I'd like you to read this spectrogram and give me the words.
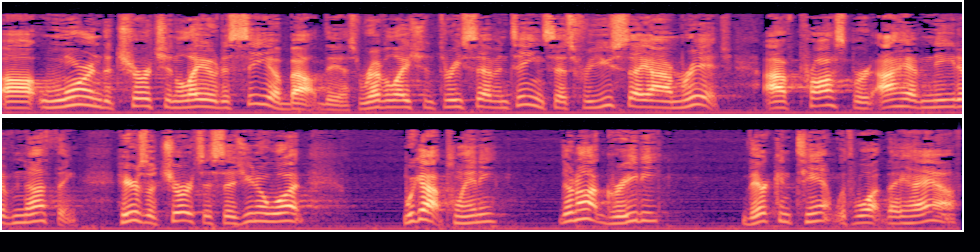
uh, warned the church in Laodicea about this. Revelation 3.17 says, For you say, I am rich I've prospered. I have need of nothing. Here's a church that says, you know what? We got plenty. They're not greedy. They're content with what they have.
